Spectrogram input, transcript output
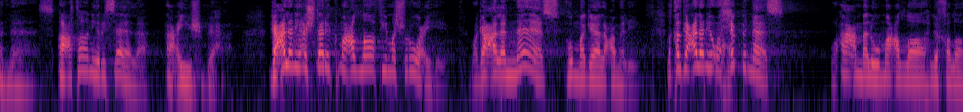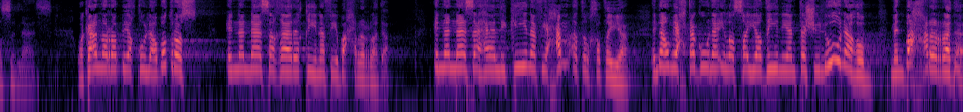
الناس. أعطاني رسالة أعيش بها. جعلني أشترك مع الله في مشروعه وجعل الناس هم مجال عملي. لقد جعلني أحب الناس وأعمل مع الله لخلاص الناس. وكأن الرب يقول له بطرس إن الناس غارقين في بحر الردى. إن الناس هالكين في حمأة الخطية. إنهم يحتاجون إلى صيادين ينتشلونهم من بحر الردى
